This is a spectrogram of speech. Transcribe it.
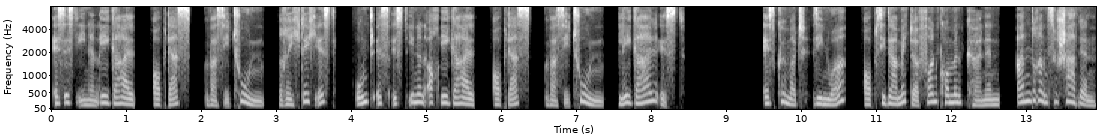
Es ist ihnen egal, ob das, was sie tun, richtig ist, und es ist ihnen auch egal, ob das, was sie tun, legal ist. Es kümmert sie nur, ob sie damit davon kommen können, anderen zu schaden.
